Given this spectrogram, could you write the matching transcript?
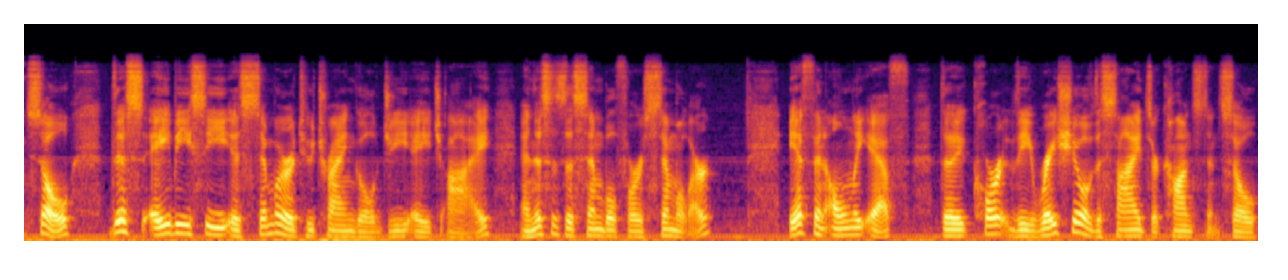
So this ABC is similar to triangle GHI, and this is the symbol for similar. If and only if the core, the ratio of the sides are constant. So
